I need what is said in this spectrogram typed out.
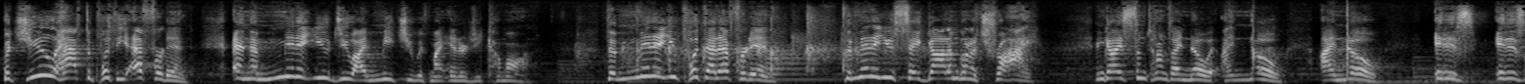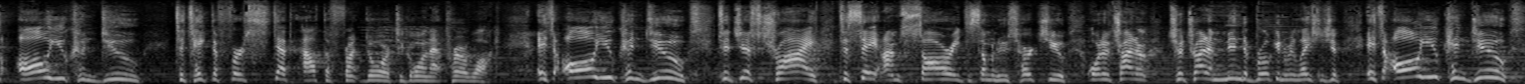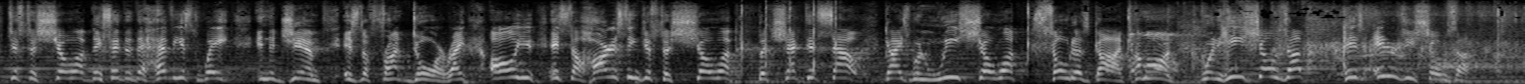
But you have to put the effort in. And the minute you do, I meet you with my energy. Come on. The minute you put that effort in, the minute you say, God, I'm going to try. And guys, sometimes I know it. I know, I know. It is, it is all you can do to take the first step out the front door to go on that prayer walk. It's all you can do to just try to say, I'm sorry to someone who's hurt you or to try to, to try to mend a broken relationship. It's all you can do just to show up. They say that the heaviest weight in the gym is the front door, right? All you, it's the hardest thing just to show up. But check this out, guys, when we show up, so does God. Come on. When He shows up, His energy shows up.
